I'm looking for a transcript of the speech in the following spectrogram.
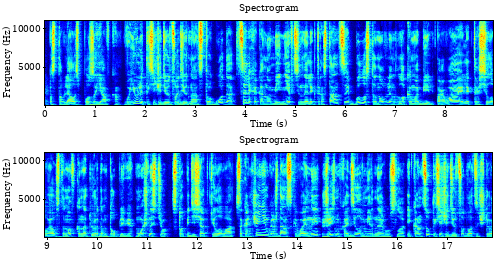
поставлялась по заявкам. В июле 1919 года в целях экономии нефти на электростанции был установлен локомобиль, паровая электросиловая установка на твердом топливе мощностью 150 кВт. С окончанием гражданской войны жизнь входила в мирное русло, и к концу 1924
